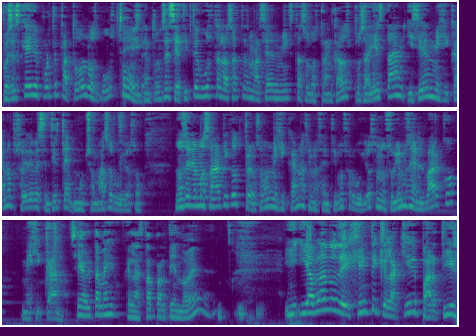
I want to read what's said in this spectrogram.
Pues es que hay deporte para todos los gustos. Sí. Entonces, si a ti te gustan las artes marciales mixtas o los trancados, pues ahí están. Y si eres mexicano, pues hoy debes sentirte mucho más orgulloso. No seremos fanáticos, pero somos mexicanos y nos sentimos orgullosos. Nos subimos en el barco mexicano. Sí, ahorita México que la está partiendo, ¿eh? Y, y hablando de gente que la quiere partir,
